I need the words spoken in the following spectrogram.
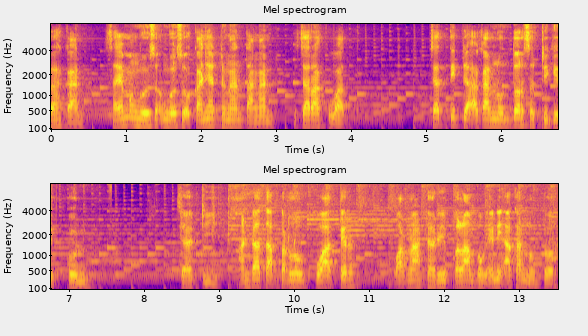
Bahkan, saya menggosok-gosokkannya dengan tangan secara kuat. Cat tidak akan luntur sedikit pun. Jadi, Anda tak perlu khawatir warna dari pelampung ini akan luntur.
